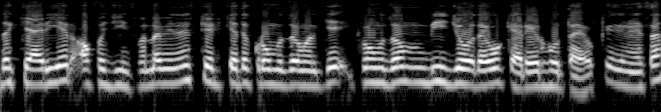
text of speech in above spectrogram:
the carrier of a genes मतलब इन्होंने स्टेट किया था क्रोमोजोम के क्रोमोजोम भी जो होता है वो कैरियर होता है ओके इन्होंने ऐसा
